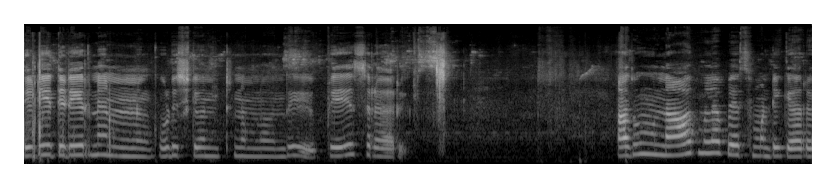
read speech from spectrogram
திடீர் திடீர்னு குடிச்சிட்டு வந்துட்டு நம்மளை வந்து பேசுகிறாரு அதுவும் நார்மலாக பேச மாட்டேங்கிறாரு.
